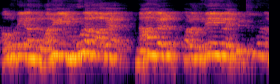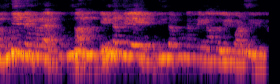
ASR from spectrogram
அவருடைய அந்த வருகையின் மூலமாக நாங்கள் பல விடயங்களை பெற்றுக்கொள்ள முடியும் என்ற நன் எண்ணத்திலே இந்த கூட்டத்தை நாங்கள் ஏற்பாடு செய்திருக்கிறோம்.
